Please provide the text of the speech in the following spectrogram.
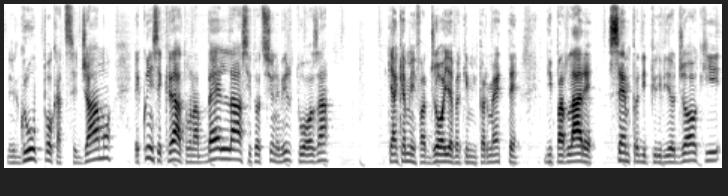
nel gruppo, cazzeggiamo e quindi si è creata una bella situazione virtuosa che anche a me fa gioia perché mi permette di parlare sempre di più di videogiochi,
